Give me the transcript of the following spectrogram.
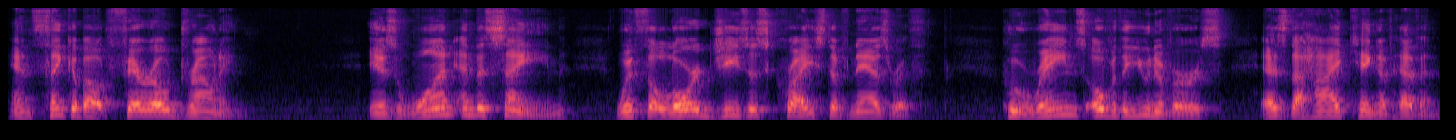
And think about Pharaoh drowning. Is one and the same with the Lord Jesus Christ of Nazareth, who reigns over the universe as the high King of heaven.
